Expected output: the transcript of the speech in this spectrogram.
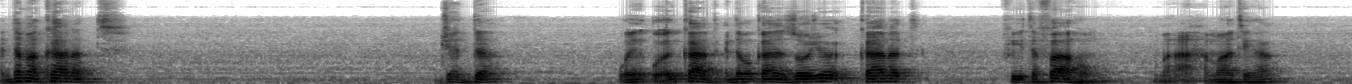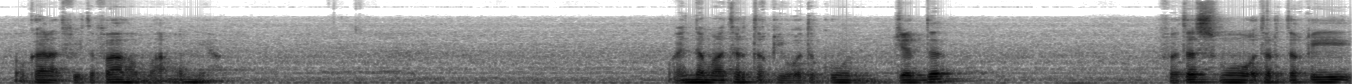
عندما كانت جدة وإن كانت عندما كانت زوجة كانت في تفاهم مع حماتها وكانت في تفاهم مع أمها. وعندما ترتقي وتكون جدة فتسمو وترتقي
